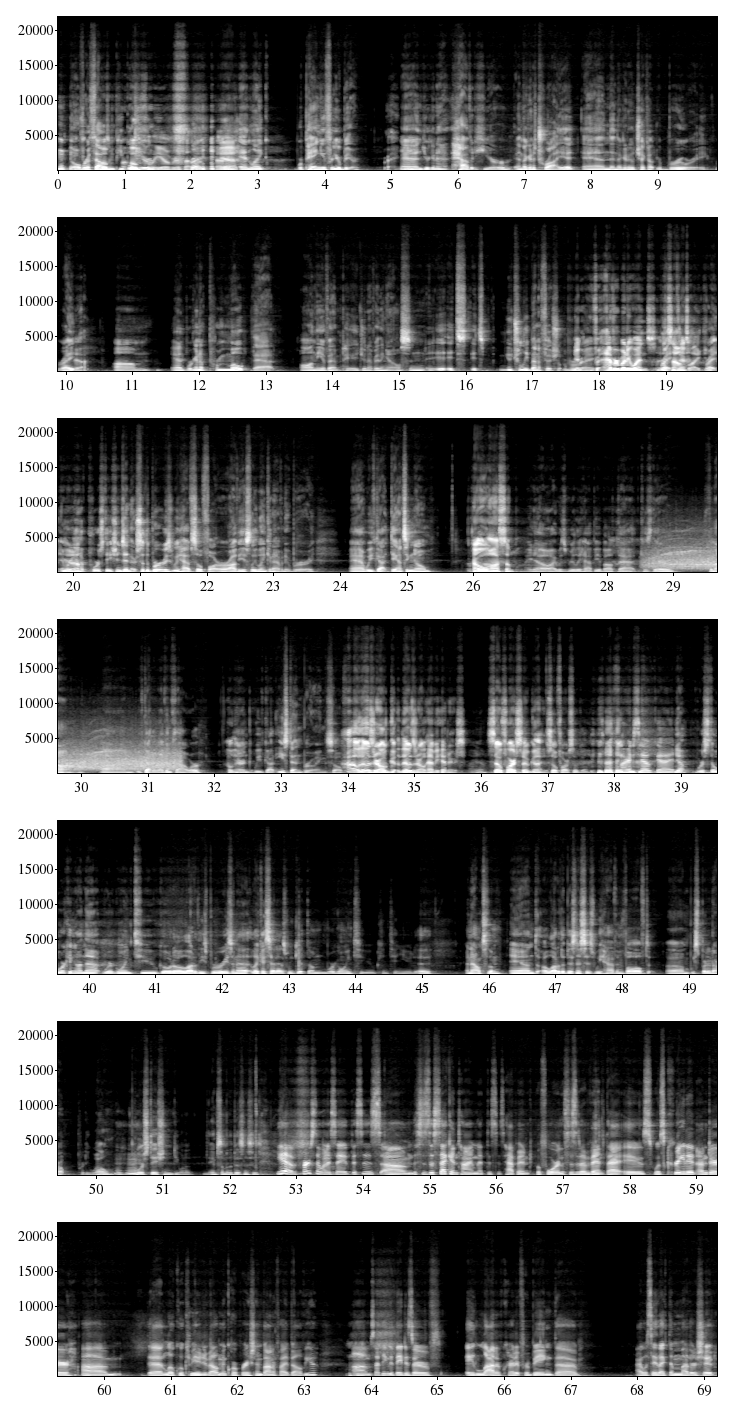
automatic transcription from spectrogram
over a thousand people Hopefully here. over a thousand. Right. Yeah. And, and, like we're paying you for your beer. Right. And you're gonna have it here, and they're gonna try it, and then they're gonna go check out your brewery, right? Yeah. Um, and we're gonna promote that on the event page and everything else, and it, it's it's mutually beneficial, Right. Everybody wins. It Right. sounds Yeah. like. Right, and we're gonna have pour stations in there. So the breweries we have so far are obviously Lincoln Avenue Brewery, and we've got Dancing Gnome. Oh, awesome! I know, I was really happy about that because they're phenomenal. Um, we've got Eleventh Hour, Oh, they're and we've got East End Brewing. So Oh, those are all good. Those are all heavy hitters. So far, so good. so far so good. So far so good. Yep, we're still working on that. We're going to go to a lot of these breweries, and uh, like I said, as we get them, we're going to continue to announce them. And a lot of the businesses we have involved, um, we spread it out pretty well. Poor Station, do you want to name some of the businesses? Yeah, first I want to say this is um, this is the second time that this has happened before. This is an event that is was created under um, the local community development corporation Bonafide Bellevue. Um, so I think that they deserve a lot of credit for being the, I would say like the mothership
